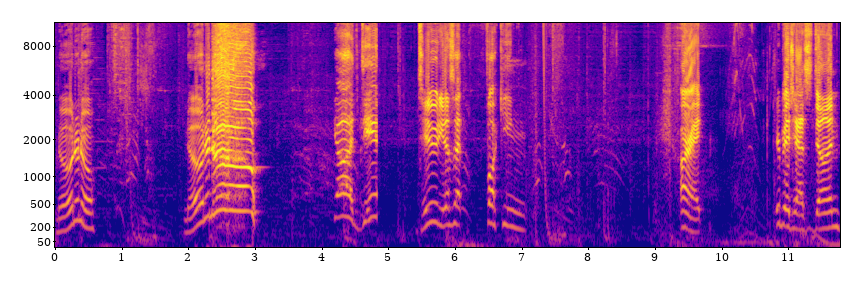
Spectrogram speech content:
No, no, no. No, no, no! God damn! Dude, he does that fucking... Alright. Your bitch ass is done.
